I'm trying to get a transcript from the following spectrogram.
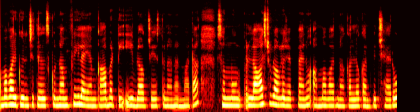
అమ్మవారి గురించి తెలుసుకున్నాం ఫీల్ అయ్యాం కాబట్టి ఈ వ్లాగ్ చేస్తున్నాను అనమాట సో లాస్ట్ వ్లాగ్లో చెప్పాను అమ్మవారు నా కల్లో కనిపించారు.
